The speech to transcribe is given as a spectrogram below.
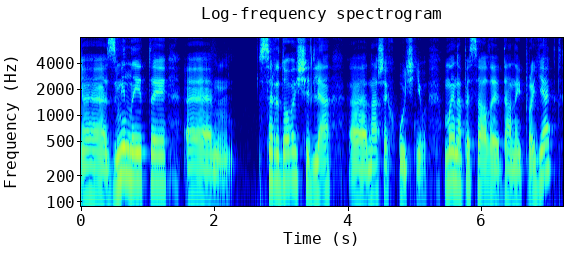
е, змінити. Середовище для е, наших учнів. Ми написали даний проєкт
